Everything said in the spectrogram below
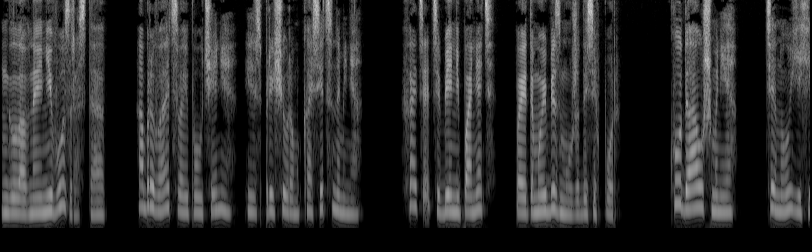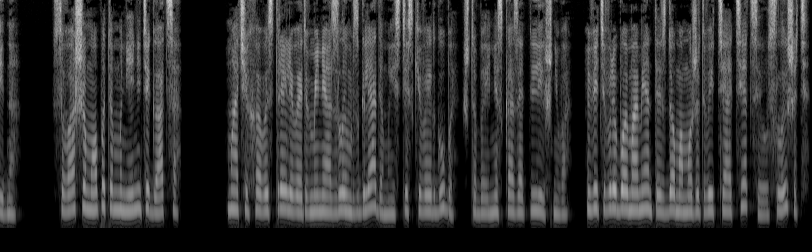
Главное не возраст, а... Обрывает свои поучения и с прищуром косится на меня. Хотя тебе не понять, поэтому и без мужа до сих пор. Куда уж мне. Тяну ехидно. С вашим опытом мне не тягаться. Мачеха выстреливает в меня злым взглядом и стискивает губы, чтобы не сказать лишнего. Ведь в любой момент из дома может выйти отец и услышать.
